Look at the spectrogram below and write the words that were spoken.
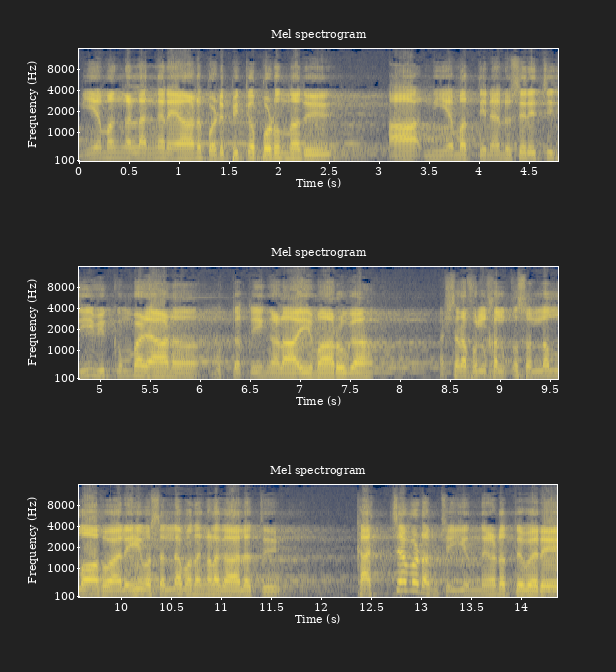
നിയമങ്ങൾ അങ്ങനെയാണ് പഠിപ്പിക്കപ്പെടുന്നത്. ആ നിയമത്തിനനുസരിച്ച് ജീവിക്കുമ്പോഴാണ് മുത്തക്കീങ്ങളായി മാറുക. അഷ്റഫുൽ ഖൽക്ക് സൊല്ലാഹു അലഹി വസല്ലമ തങ്ങളെ കാലത്ത് കച്ചവടം ചെയ്യുന്നിടത്ത് വരെ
